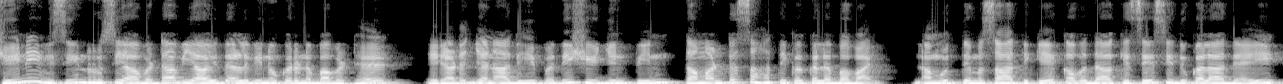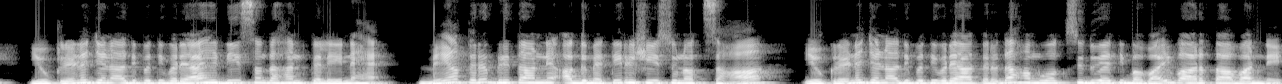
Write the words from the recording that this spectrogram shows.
චීනය විසින් රුසියාවට අවියායුධ අලෙවි නොකරන බවට එරට ජනාධිපති ෂී ජින්පින් තමන්ට සහතික කළ බවයි. නමුත් එම සහතිකය කවදා කෙසේ සිදු කළාදැයි යුක්‍රේන ජනාධිපතිවරයා හිදී සඳහන් කළේ නැහැ. මේ අතර බ්‍රිතාන්‍ය අගමැති රිෂී සුනක් සහ යුක්‍රේන ජනාධිපතිවරයා අතරද හමුවක් සිදු ඇති බවයි වාර්තා වන්නේ.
